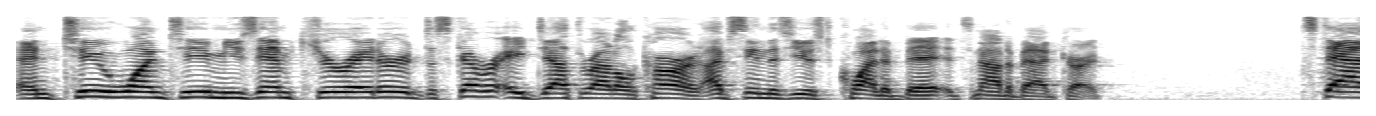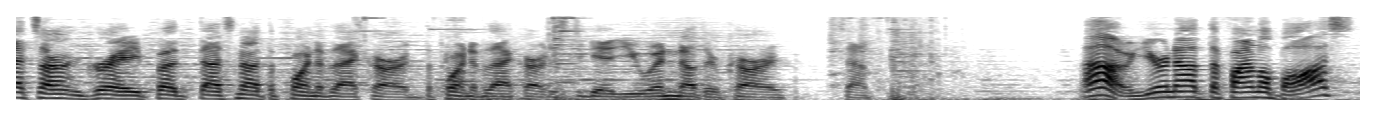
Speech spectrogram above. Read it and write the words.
And 2 1 2 Museum Curator, discover a Death Rattle card. I've seen this used quite a bit. It's not a bad card. Stats aren't great, but that's not the point of that card. The point of that card is to get you another card. So. Oh, you're not the final boss?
